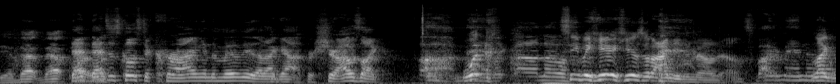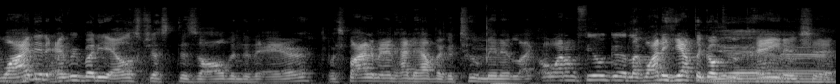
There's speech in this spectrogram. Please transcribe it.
Yeah, that that that that's was- as close to crying in the movie that I got for sure. I was like, oh man, What- like oh no, See, but here, here's what I need to know though. Spider Man. Like, why did everybody else just dissolve into the air, but Spider Man had to have like a two minute, like, oh, I don't feel good. Like, why did he have to go through the pain and shit?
